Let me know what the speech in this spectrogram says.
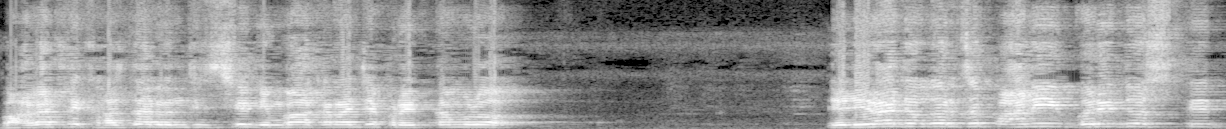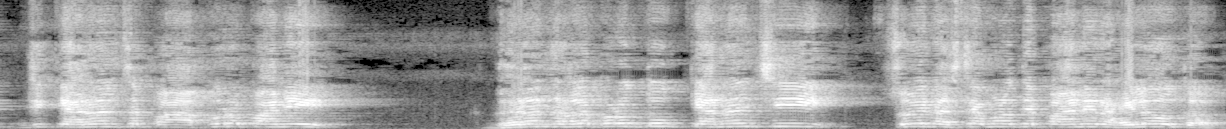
भागातले खासदार रणजितसिंह निंबाळकरांच्या प्रयत्नामुळं ते निरा देवदरचं पाणी बरेच दिवस ते जी कॅनलचं पा- अपुरं पाणी धरण झालं परंतु कॅनलची सोय नसल्यामुळे ते पाणी राहिलं होतं.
